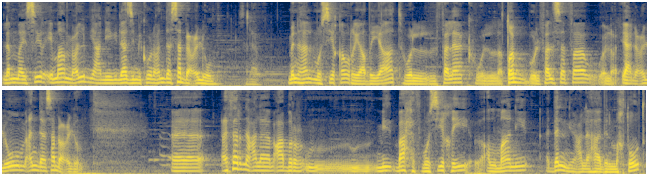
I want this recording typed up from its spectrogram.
لما يصير إمام علم يعني لازم يكون عنده سبع علوم. سلام. منها الموسيقى والرياضيات والفلك والطب والفلسفة وال... يعني علوم عندها سبع علوم. آه، عثرنا على عبر باحث موسيقي ألماني دلني على هذا المخطوط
